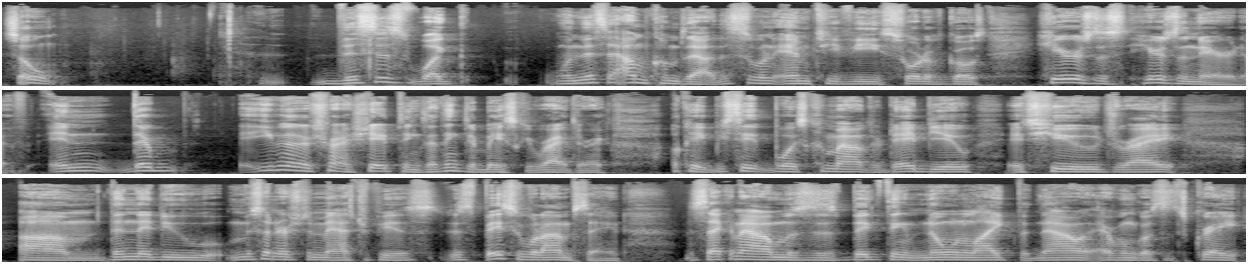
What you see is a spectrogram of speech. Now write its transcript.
So this is like when this album comes out. This is when MTV sort of goes, here's this, here's the narrative, and they're even though they're trying to shape things, I think they're basically right. They're like, okay, Beastie Boys come out their debut, it's huge, right? Um, then they do Misunderstood Masterpiece. It's basically what I'm saying. The second album is this big thing no one liked, but now everyone goes, it's great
